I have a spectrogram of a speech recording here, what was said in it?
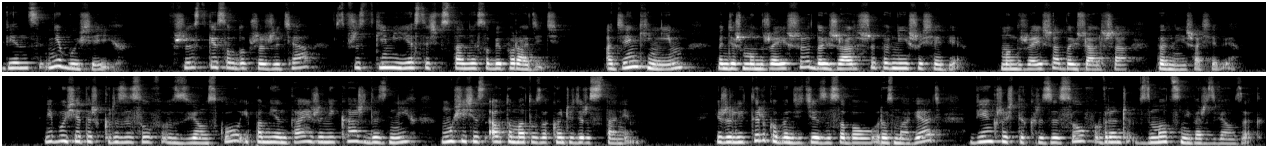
Więc nie bój się ich. Wszystkie są do przeżycia, z wszystkimi jesteś w stanie sobie poradzić. A dzięki nim będziesz mądrzejszy, dojrzalszy, pewniejszy siebie. Mądrzejsza, dojrzalsza, pewniejsza siebie. Nie bój się też kryzysów w związku i pamiętaj, że nie każdy z nich musi się z automatu zakończyć rozstaniem. Jeżeli tylko będziecie ze sobą rozmawiać, większość tych kryzysów wręcz wzmocni wasz związek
